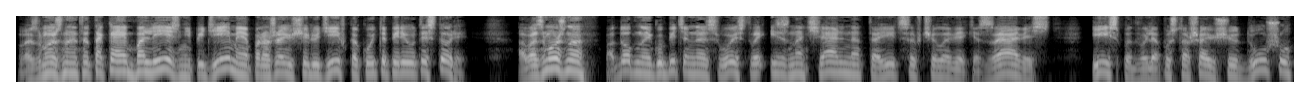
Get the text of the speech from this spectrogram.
Возможно, это такая болезнь, эпидемия, поражающая людей в какой-то период истории. А возможно, подобное губительное свойство изначально таится в человеке — зависть, исподволь опустошающую душу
